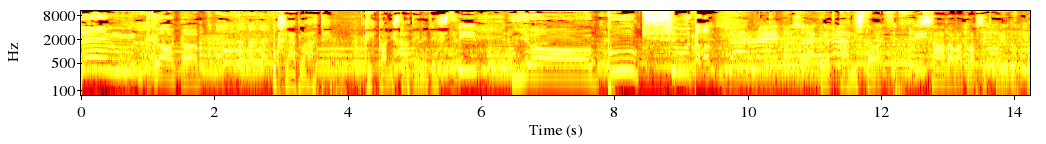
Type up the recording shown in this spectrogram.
lendab uks läheb lahti. kõik kallistavad teineteist. ja puksutavad. ja nad kallistavad, saadavad lapsed koju tuppa,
